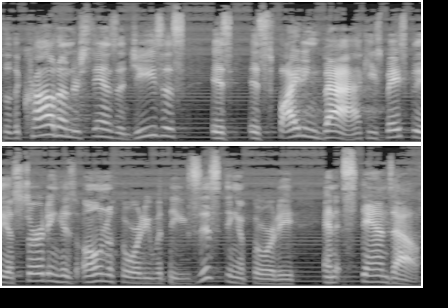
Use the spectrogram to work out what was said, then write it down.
So the crowd understands that Jesus is, is fighting back. He's basically asserting his own authority with the existing authority, and it stands out.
